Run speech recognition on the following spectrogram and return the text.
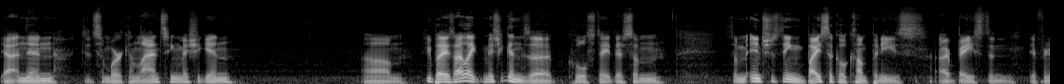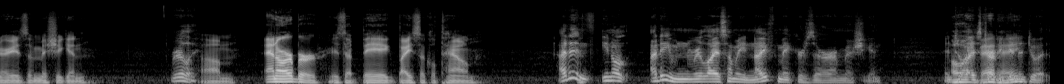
Yeah. And then did some work in Lansing, Michigan. Um, a few places. I like Michigan's a cool state. There's some some interesting bicycle companies are based in different areas of Michigan. Really, Um, Ann Arbor is a big bicycle town. I didn't. You know, I didn't even realize how many knife makers there are in Michigan until Oh, I I, started bet, getting eh? into it.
